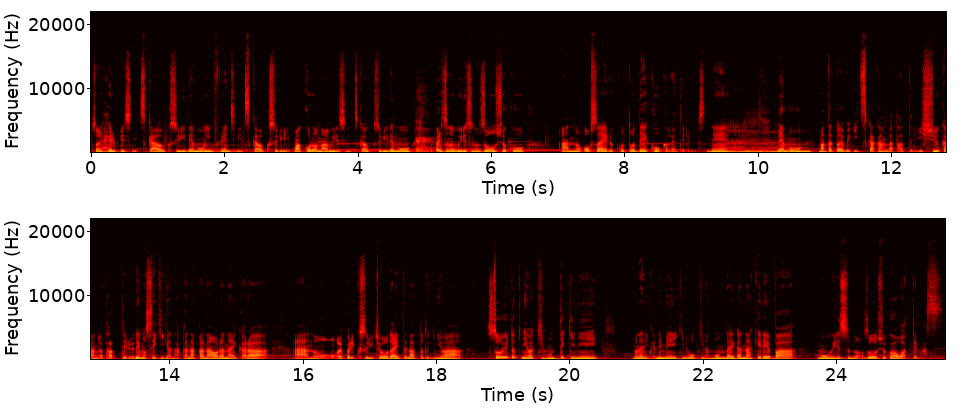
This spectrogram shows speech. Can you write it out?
そのヘルピスに使う薬でもインフルエンザに使う薬、まあ、コロナウイルスに使う薬でも、やっぱりそのウイルスの増殖をあの抑えることで効果が出るんですね。でも、まあ、例えば5日間が経ってる1週間が経ってるでも咳がなかなか治らないからあのやっぱり薬ちょうだいってなった時にはそういう時には基本的に、まあ、何かね免疫の大きな問題がなければもうウイルスの増殖は終わってます。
